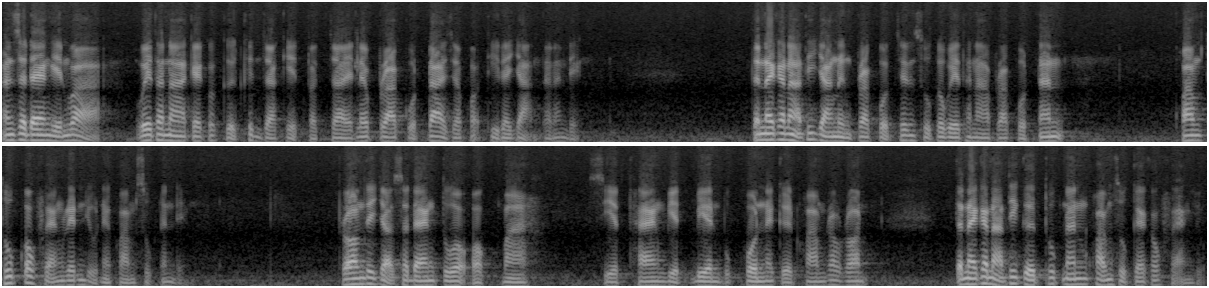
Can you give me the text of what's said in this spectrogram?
อันแสดงเห็นว่าเวทนาแกก็เกิดขึ้นจากเหตุปัจจัย แล้วปรากฏได้เฉพาะทีละอย่างเท่านั้นเองแต่ในขณะที่อย่างหนึ่งปรากฏ เช่นสุขเวทนาปรากฏนั้น ความทุกข์ก็แฝงเร้นอยู่ในความสุขนั่นเอง พร้อมที่จะแสดงตัวออกมาเสียดแทงเบียดเบียนบุคคลให้เกิดความเร่าร้อน แต่ในขณะที่เกิดทุกข์นั้นความสุขแกก็แฝงอยู่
